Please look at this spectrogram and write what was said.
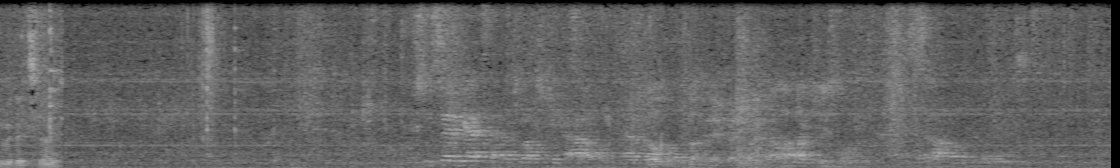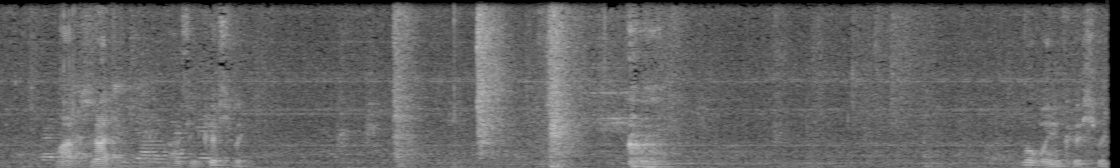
Give it a taste. Like bread, nice and crispy. Lovely and crispy.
